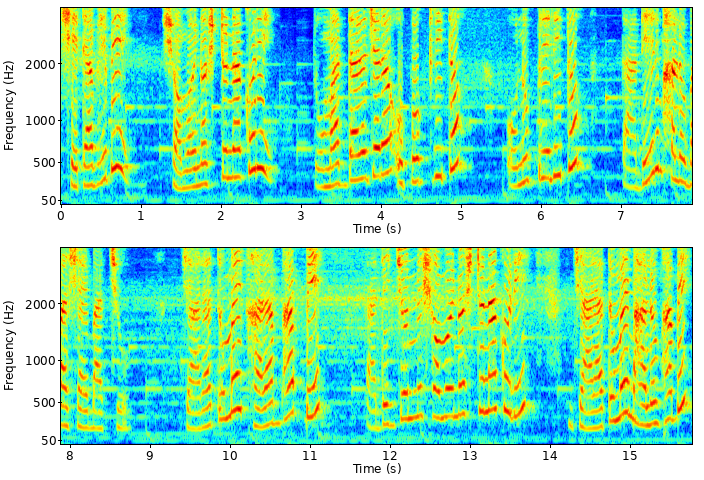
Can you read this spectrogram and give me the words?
সেটা ভেবে সময় নষ্ট না করে তোমার দ্বারা যারা উপকৃত, অনুপ্রেরিত, তাদের ভালোবাসায় বাঁচো। যারা তোমায় খারাপ ভাববে, তাদের জন্য সময় নষ্ট না করে যারা তোমায় ভালোভাবে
